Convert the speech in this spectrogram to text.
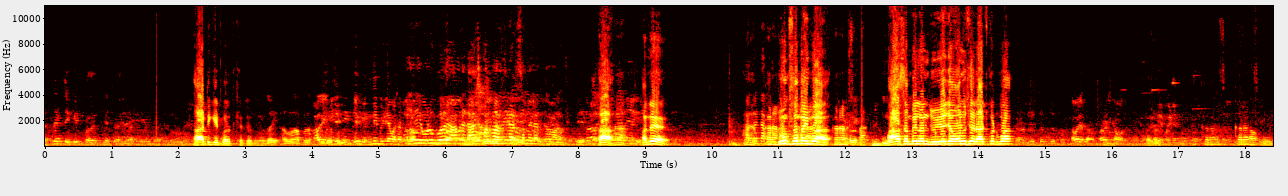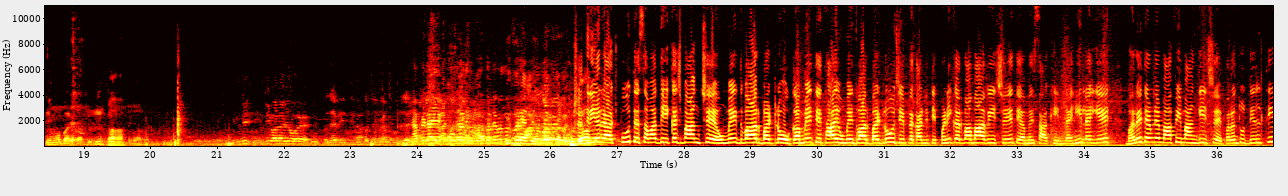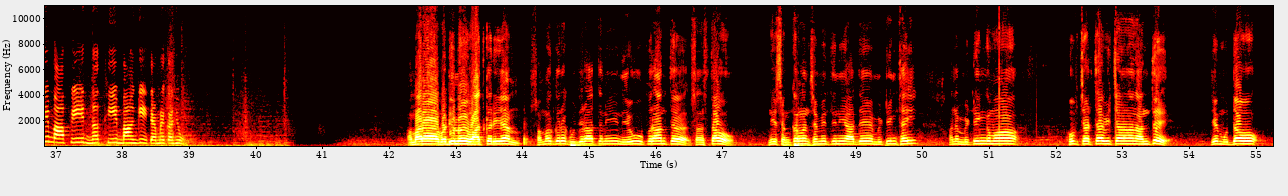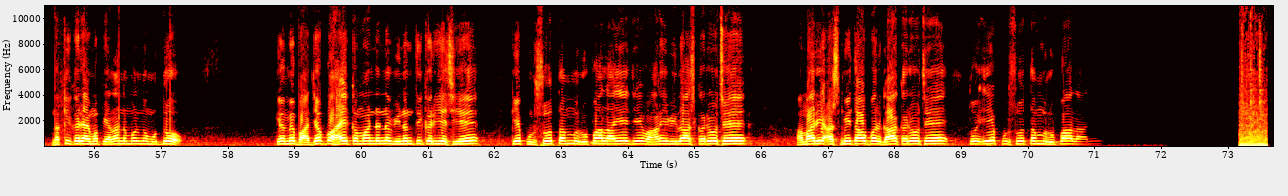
એટલે ટિકિટ પરત ખેંચવાની વાત કરી હા ટિકિટ પરત ખેંચવાનું હા અને ટૂંક સમયમાં મહાસંમેલન જોઈએ જવાનું છે રાજકોટમાં. ક્ષત્રિય રાજપૂત સમાજની એક જ માંગ છે. ઉમેદવાર બદલો. ગમે તે થાય ઉમેદવાર બદલો. જે પ્રકારની ટિપ્પણી કરવામાં આવી છે તે અમે સાખી નહીં લઈએ. ભલે તેમણે માફી માંગી છે પરંતુ દિલથી માફી નથી માંગી તેમણે કહ્યું. અમારા વડીલોએ વાત કરી એમ સમગ્ર ગુજરાતની નેવું ઉપરાંત સંસ્થાઓની સંકલન સમિતિની આજે મિટિંગ થઈ અને મિટિંગમાં ખૂબ ચર્ચા વિચારણાના અંતે જે મુદ્દાઓ નક્કી કર્યા, એમાં પહેલા નંબરનો મુદ્દો કે અમે ભાજપ હાઈકમાન્ડરને વિનંતી કરીએ છીએ કે પુરુષોત્તમ રૂપાલાએ જે વાણી વિલાસ કર્યો છે, અમારી અસ્મિતા ઉપર ઘા કર્યો છે, તો એ પુરુષોત્તમ રૂપાલાની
